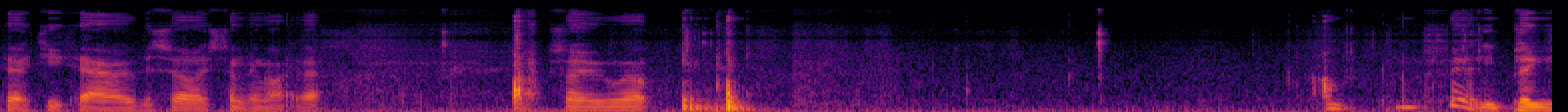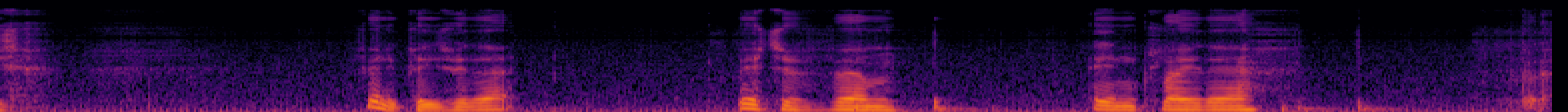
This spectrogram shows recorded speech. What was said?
30 thou oversized, something like that. So, uh, I'm fairly pleased, fairly pleased with that. Bit of um, in play there, but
